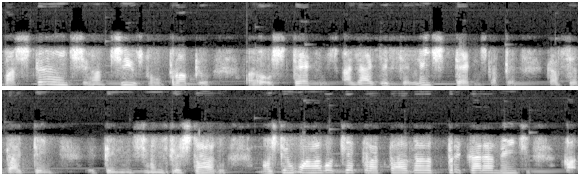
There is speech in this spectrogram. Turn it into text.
bastante antigos, como próprio uh, os técnicos, aliás, excelentes técnicos que a, que tem, tem se manifestado, nós temos uma água que é tratada precariamente. Ah,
